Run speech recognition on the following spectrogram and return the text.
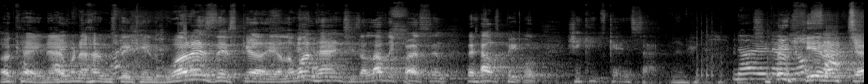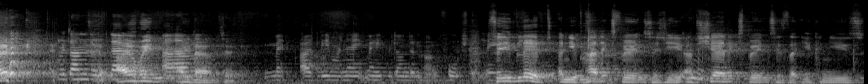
Okay, now everyone at home's thinking, what is this girl? On the one hand, she's a lovely person that helps people. She keeps getting sacked. no, no, not Joking, I'm sacked. redundant. No, I mean, I um, know, I'm joking. I've been made redundant, unfortunately. So you've lived and you've had experiences, you have shared experiences that you can use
